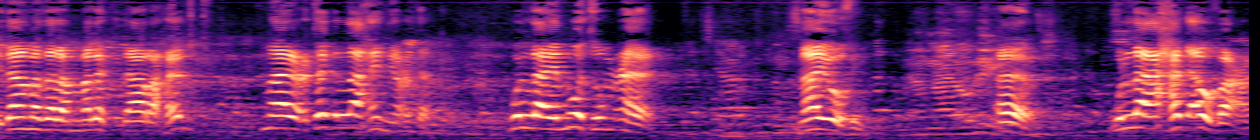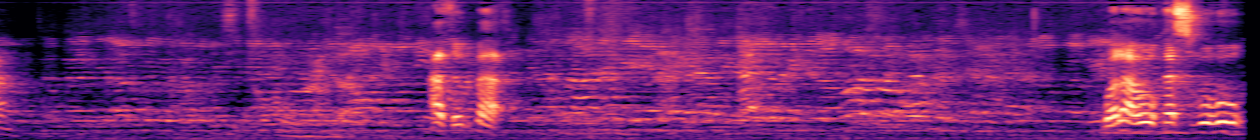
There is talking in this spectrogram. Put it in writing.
إذا مثلا ملك ذا رحم ما يعتق إلا حين يعتق ولا يموت معه. ما يوفي. ما يوفي. آه. ولا أحد أوفى عنه. عتق بها وله كسبه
